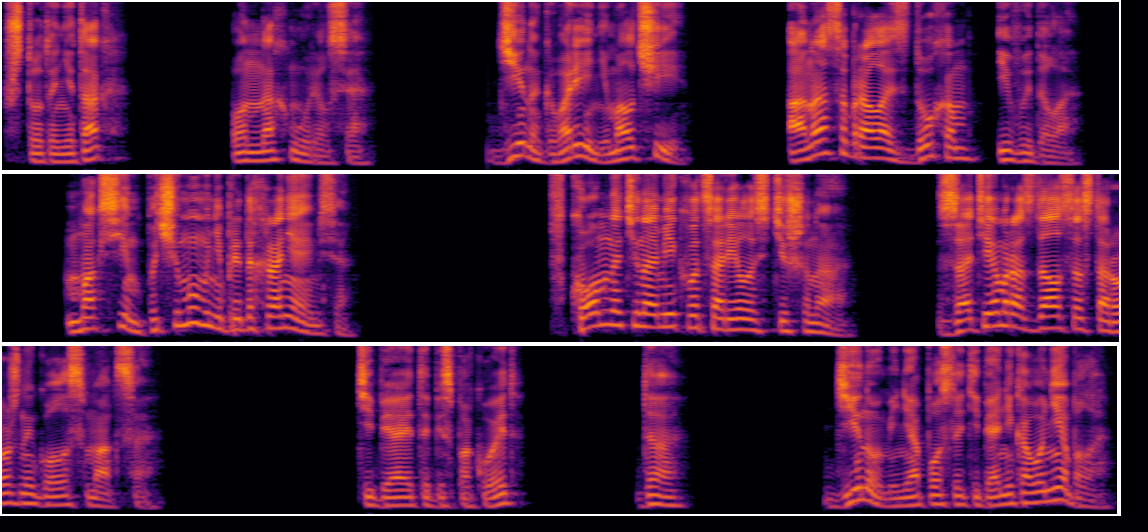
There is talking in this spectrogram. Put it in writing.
«Что-то не так?» Он нахмурился. «Дина, говори, не молчи!» Она собралась с духом и выдала. «Максим, почему мы не предохраняемся?» В комнате на миг воцарилась тишина. Затем раздался осторожный голос Макса. «Тебя это беспокоит?» «Да». «Дина, у меня после тебя никого не было.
